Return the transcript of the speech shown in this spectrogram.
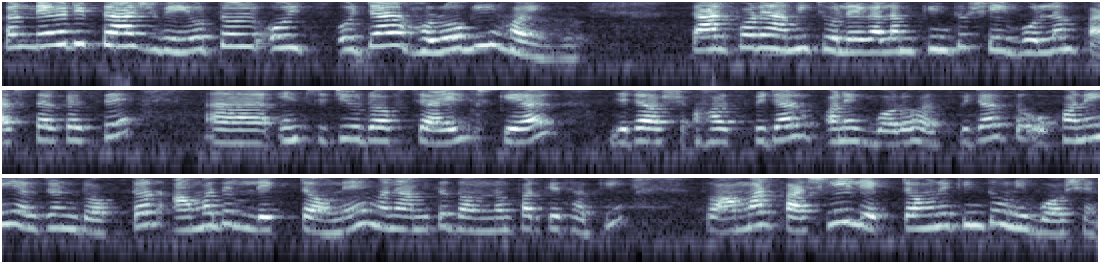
কারণ নেগেটিভ তো আসবেই, ওর তো ওই, ওইটা রোগই হয়নি। তারপরে আমি চলে গেলাম কিন্তু সেই বললাম পার্ক সার্কাসে ইনস্টিটিউট অফ চাইল্ড কেয়ার যেটা হসপিটাল অনেক বড় হসপিটাল তো ওখানেই একজন ডক্টর আমাদের লেক টাউনে মানে আমি তো দমদম পার্কে থাকি, তো আমার পাশেই লেক টাউনে কিন্তু উনি বসেন।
